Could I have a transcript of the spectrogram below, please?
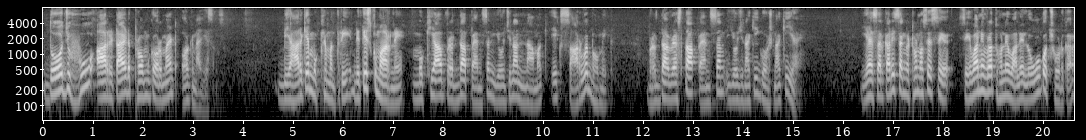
those who are retired from government organizations. बिहार के मुख्यमंत्री नीतीश कुमार ने मुखिया वृद्धा पेंशन योजना नामक एक सार्वभौमिक वृद्धावस्था पेंशन योजना की घोषणा की है यह सरकारी संगठनों से सेवानिवृत्त होने वाले लोगों को छोड़कर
